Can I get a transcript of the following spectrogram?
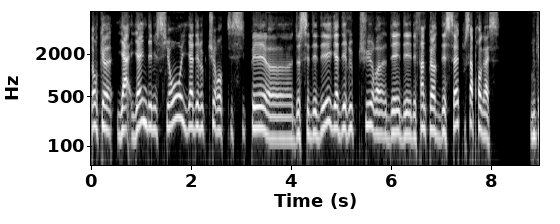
Donc, il y, a, y, a, une démission, il y a des ruptures anticipées de CDD, il y a des ruptures, des, des, des fins de période d'essai, tout ça progresse. OK.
